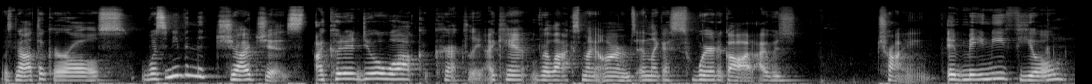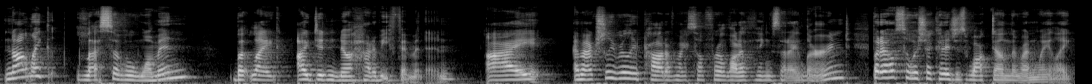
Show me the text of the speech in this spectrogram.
was not the girls, wasn't even the judges. I couldn't do a walk correctly. I can't relax my arms. And like, I swear to God, I was trying. It made me feel not like less of a woman, but like I didn't know how to be feminine. I am actually really proud of myself for a lot of things that I learned, but I also wish I could have just walked down the runway like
